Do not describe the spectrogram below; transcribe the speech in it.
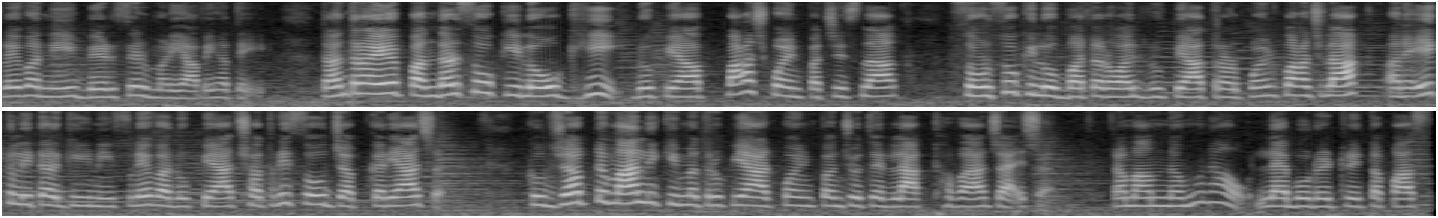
ફ્લેવરની ભેળસેળ મળી આવી હતી. તંત્રએ પંદરસો કિલો ઘી, રૂપિયા પાંચ પોઈન્ટ પચીસ લાખ સોળસો કિલો બટર ઓઇલ રૂપિયા ત્રણ પોઈન્ટ પાંચ લાખ અને એક લીટર ઘીની ફ્લેવર રૂપિયા છત્રીસો જપ્ત કર્યા છે. કુલ જપ્ત માલની કિંમત રૂપિયા આઠ પોઈન્ટ પંચોતેર લાખ થવા જાય છે. તમામ નમૂનાઓ લેબોરેટરી તપાસ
